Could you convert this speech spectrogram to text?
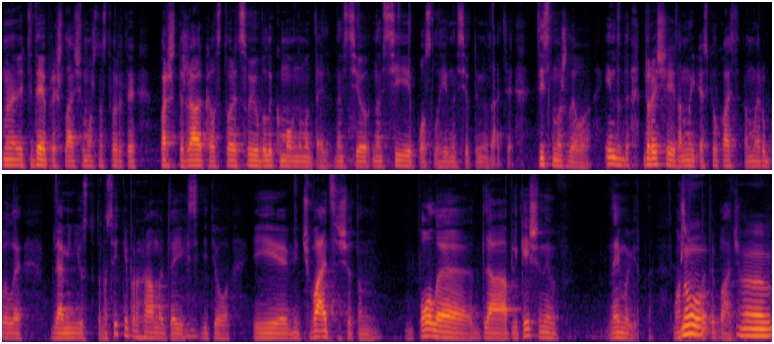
Мене навіть ідея прийшла, що можна створити перша держава, яка створить свою великомовну модель на всі, на всі послуги, на всі оптимізації. Дійсно можливо. І до, до речі, там ми я спілкувався, там ми робили для Мін'юсту там освітні програми для їх CDTO, і відчувається, що там поле для аплікейшенів неймовірне. Можна Ну, робити багато. Е,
